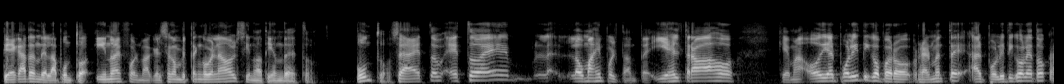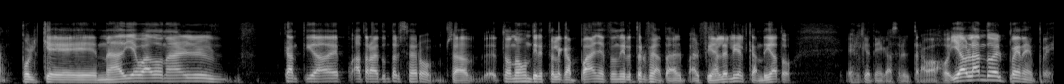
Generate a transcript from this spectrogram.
Tiene que atenderla, punto. Y no hay forma que él se convierta en gobernador si no atiende esto. Punto. O sea, esto, esto es lo más importante. Y es el trabajo que más odia el político, pero realmente al político le toca, porque nadie va a donar cantidades a través de un tercero. O sea, esto no es un director de campaña, esto es un director de Al, al final día, el candidato es el que tiene que hacer el trabajo. Y hablando del PNP,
